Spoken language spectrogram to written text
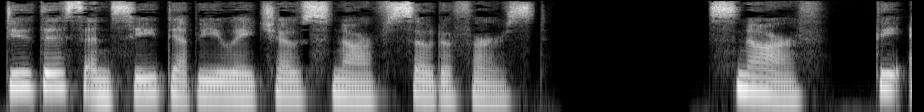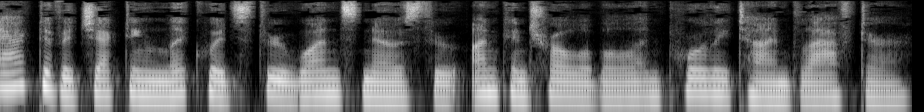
do this and see WHO snarf soda first. Snarf, the act of ejecting liquids through one's nose through uncontrollable and poorly timed laughter.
